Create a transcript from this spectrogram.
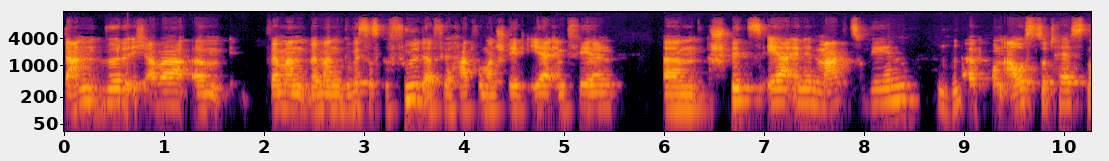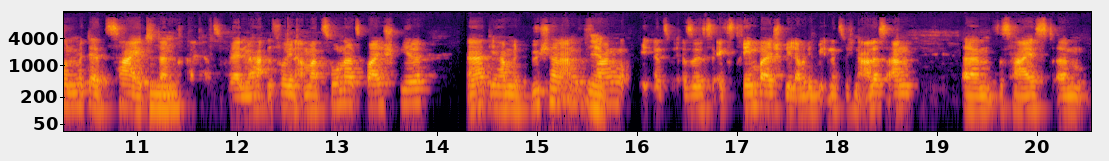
Dann würde ich aber ähm, wenn man, wenn man ein gewisses Gefühl dafür hat, wo man steht, eher empfehlen, ähm, spitz eher in den Markt zu gehen mhm. äh, und auszutesten und mit der Zeit mhm. dann breiter zu werden. Wir hatten vorhin Amazon als Beispiel. Ja, die haben mit Büchern angefangen, ja. also das ist ein Extrembeispiel, aber die bieten inzwischen alles an. Ähm, das heißt, ähm,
